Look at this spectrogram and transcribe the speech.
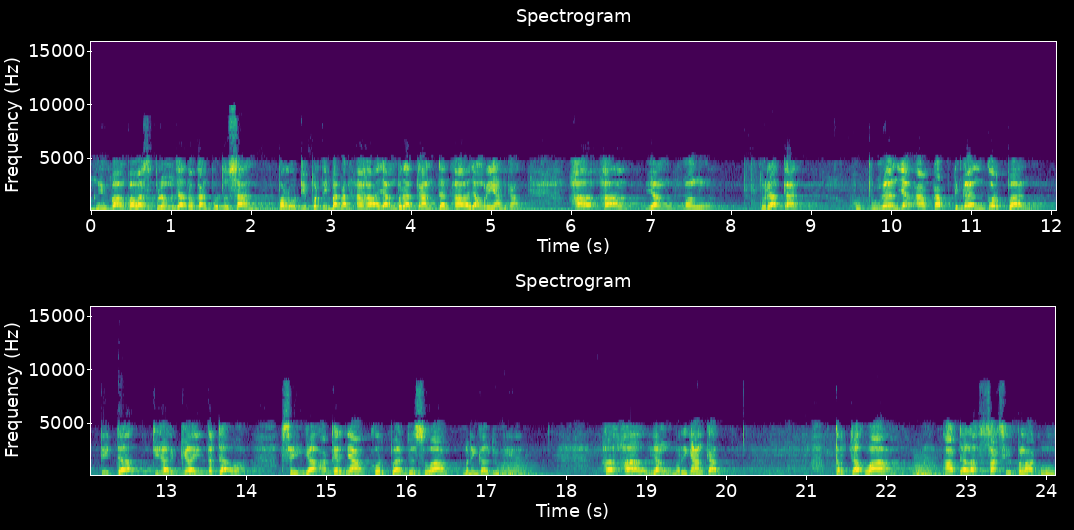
Menimbang bahwa sebelum menjatuhkan putusan perlu dipertimbangkan hal-hal yang memberatkan dan hal yang meringankan. Hal-hal yang memberatkan hubungan yang akrab dengan korban tidak dihargai terdakwa sehingga akhirnya korban Yosua meninggal dunia. Hal-hal yang meringankan terdakwa adalah saksi pelaku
